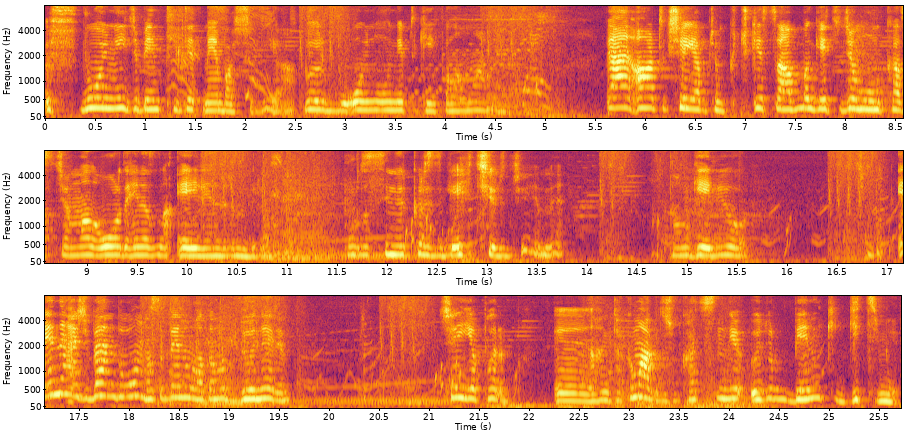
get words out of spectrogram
Öf bu oyun iyice beni tilt etmeye başladı ya. Böyle bu oyunu oynayıp da keyif falan var mı? Artık şey yapacağım. Küçük hesabıma geçeceğim onu kasacağım. Valla orada en azından eğlenirim biraz. Burada sinir krizi geçireceğimi. Adam geliyor. Şimdi bak, enerji bende olmasa ben o adama dönerim. Şey yaparım. Ee, hani takım arkadaşım kaçsın diye ölürüm. Benimki gitmiyor.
